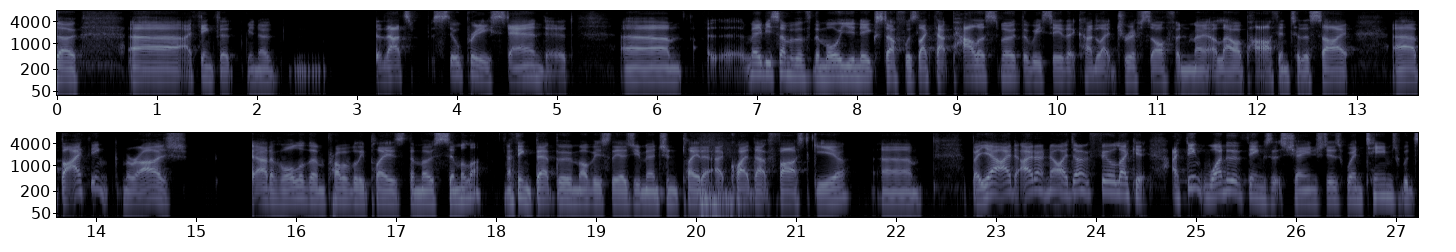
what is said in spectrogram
So uh, I think that you know that's still pretty standard. Um, maybe some of the more unique stuff was like that palace mode that we see that kind of like drifts off and may allow a path into the site. Uh, but I think Mirage, out of all of them, probably plays the most similar. I think BetBoom, obviously, as you mentioned, played it at quite that fast gear. Um, but yeah, I, I don't know. I don't feel like it. I think one of the things that's changed is when teams would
